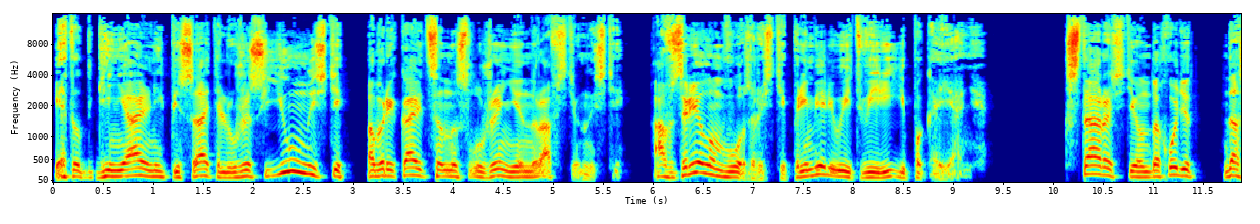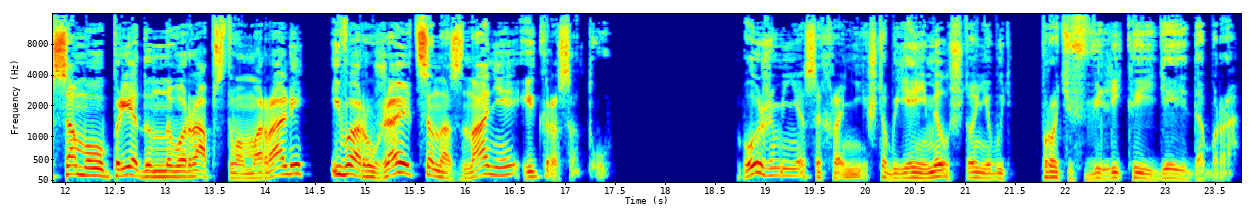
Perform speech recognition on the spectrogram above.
Этот гениальный писатель уже с юности обрекается на служение нравственности, а в зрелом возрасте примеривает вериги покаяния. К старости он доходит до самого преданного рабства морали и вооружается на знание и красоту. Боже, меня сохрани, чтобы я имел что-нибудь против великой идеи добра.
